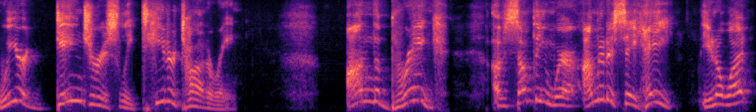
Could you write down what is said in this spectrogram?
We are dangerously teeter tottering on the brink of something where I'm going to say, hey, you know what?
